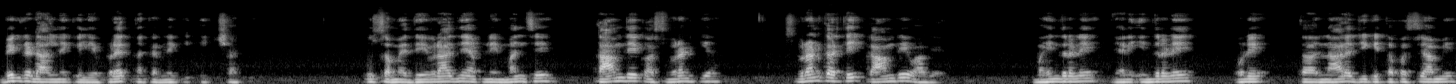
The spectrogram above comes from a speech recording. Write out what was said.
विघ्न डालने के लिए प्रयत्न करने की इच्छा की। उस समय देवराज ने अपने मन से कामदेव का स्मरण किया। स्मरण करते ही कामदेव आ गए। महेंद्र ने, यानी इंद्र ने उन्हें नारद जी की तपस्या में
